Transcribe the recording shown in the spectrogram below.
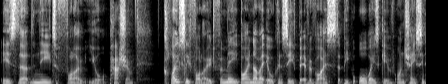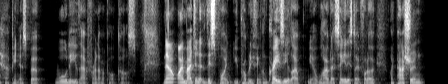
is that the need to follow your passion. Closely followed for me by another ill conceived bit of advice that people always give on chasing happiness, but we'll leave that for another podcast. Now, I imagine at this point you probably think I'm crazy. Like, you know, why would I say this? Don't follow my passion.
